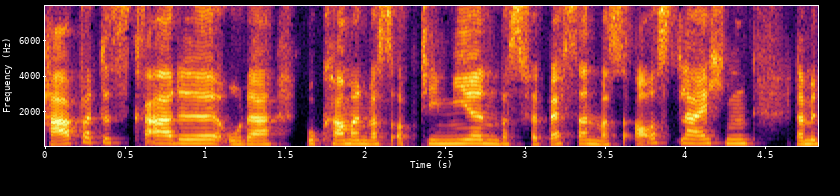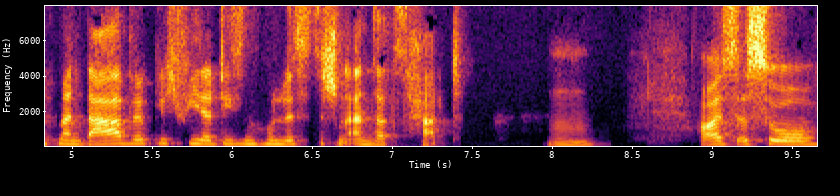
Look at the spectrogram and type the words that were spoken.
hapert es gerade oder wo kann man was optimieren, was verbessern, was ausgleichen, damit man da wirklich wieder diesen holistischen Ansatz hat. Mhm. Aber es ist so,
